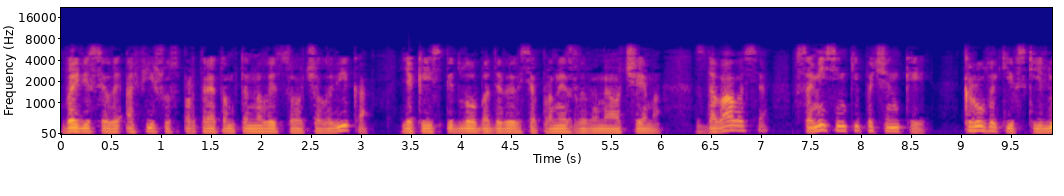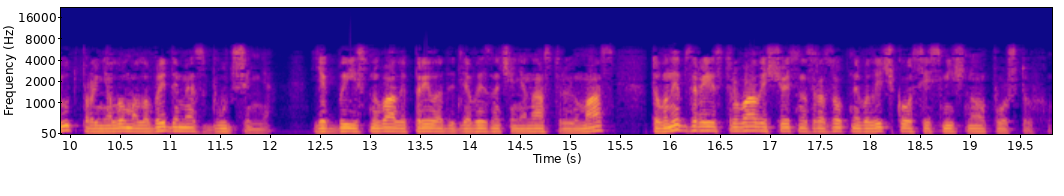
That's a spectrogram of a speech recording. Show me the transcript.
вивісили афішу з портретом темнолицого чоловіка, який з-під лоба дивився пронизливими очима, здавалося, в самісінькі печінки, кругликівський люд пройняло маловидиме збудження. Якби існували прилади для визначення настрою мас, то вони б зареєстрували щось на зразок невеличкого сейсмічного поштовху.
